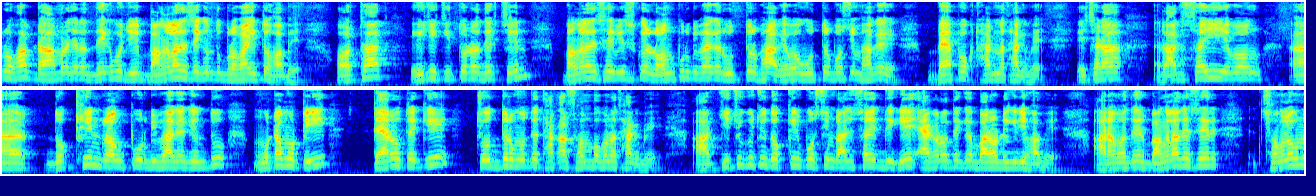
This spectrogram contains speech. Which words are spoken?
প্রভাবটা আমরা যারা দেখব যে বাংলাদেশে কিন্তু প্রবাহিত হবে। অর্থাৎ এই যে চিত্রটা দেখছেন, বাংলাদেশের বিশেষ করে রংপুর বিভাগের উত্তর ভাগ এবং উত্তর পশ্চিম ভাগে ব্যাপক ঠান্ডা থাকবে। এছাড়া রাজশাহী এবং দক্ষিণ রংপুর বিভাগে কিন্তু মোটামুটি তেরো থেকে চোদ্দোর মধ্যে থাকার সম্ভাবনা থাকবে। আর কিছু কিছু দক্ষিণ পশ্চিম রাজশাহীর দিকে এগারো থেকে বারো ডিগ্রি হবে। আর আমাদের বাংলাদেশের সংলগ্ন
